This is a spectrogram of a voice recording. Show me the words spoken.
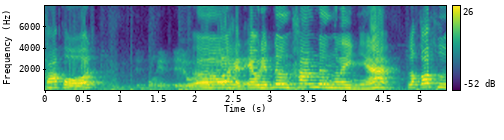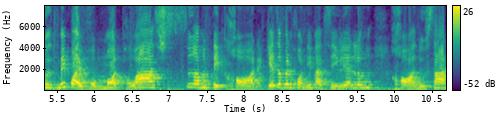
ฟ้าโพสเห็นโอเห็นเอวเออเห็นเอวนิดนึงข้างนึงอะไรอย่างเงี้ยแล้วก็คือไม่ปล่อยผมหมด เพราะว่าเสื้อมันติดคอเนี่ยเกรซจะเป็นคนที่แบบซีเรียสเรื่องคอดูสั้น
